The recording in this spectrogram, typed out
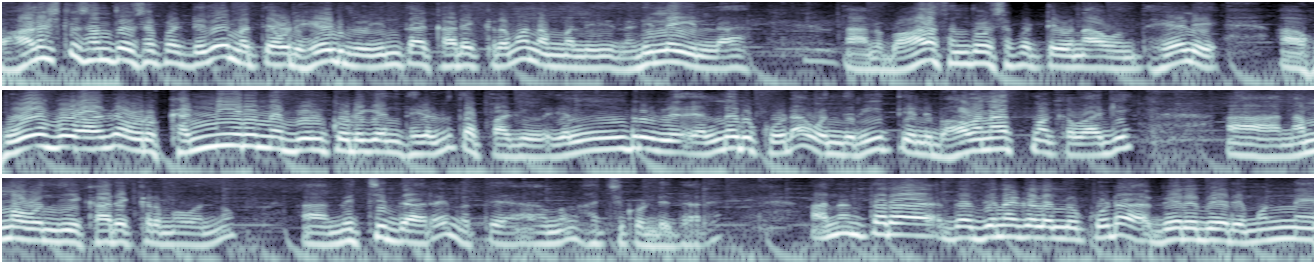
ಬಹಳಷ್ಟು ಸಂತೋಷಪಟ್ಟಿದೆ. ಮತ್ತು ಅವರು ಹೇಳಿದರು, ಇಂಥ ಕಾರ್ಯಕ್ರಮ ನಮ್ಮಲ್ಲಿ ನಡೀಲೇ ಇಲ್ಲ. ನಾನು ಭಾಳ ಸಂತೋಷಪಟ್ಟೆವು ನಾವು ಅಂತ ಹೇಳಿ ಹೋಗುವಾಗ ಅವರು ಕಣ್ಣೀರಿನ ಬೀಳ್ಕೊಡುಗೆ ಅಂತ ಹೇಳಿದ್ರು ತಪ್ಪಾಗಲಿಲ್ಲ ಎಲ್ಲರೂ ಎಲ್ಲರೂ ಕೂಡ ಒಂದು ರೀತಿಯಲ್ಲಿ ಭಾವನಾತ್ಮಕವಾಗಿ ನಮ್ಮ ಒಂದು ಈ ಕಾರ್ಯಕ್ರಮವನ್ನು ಮೆಚ್ಚಿದ್ದಾರೆ ಮತ್ತು ಹಚ್ಚಿಕೊಂಡಿದ್ದಾರೆ. ಅನಂತರದ ದಿನಗಳಲ್ಲೂ ಕೂಡ ಬೇರೆ ಬೇರೆ ಮೊನ್ನೆ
